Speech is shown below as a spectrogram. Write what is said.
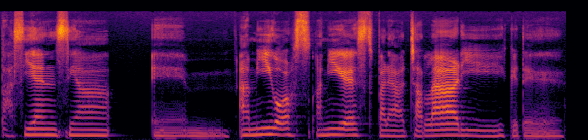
paciencia, eh, amigos, amigues para charlar y que te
